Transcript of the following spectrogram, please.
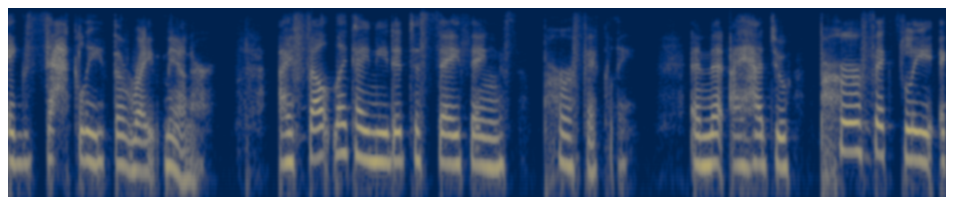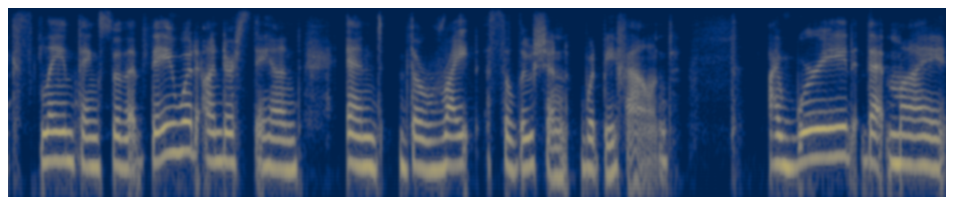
exactly the right manner. I felt like I needed to say things perfectly and that I had to perfectly explain things so that they would understand and the right solution would be found. I worried that my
